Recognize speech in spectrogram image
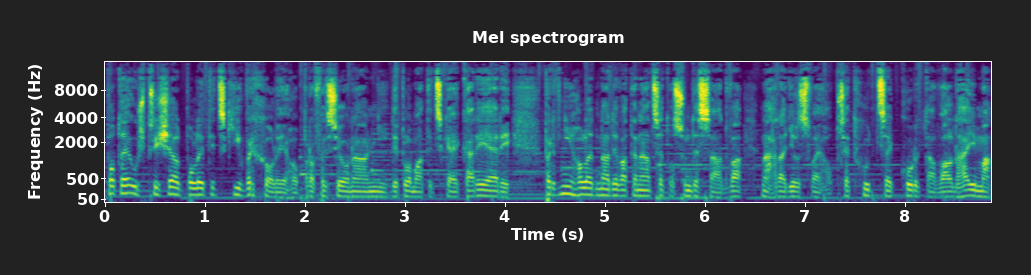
Poté už přišel politický vrchol jeho profesionální diplomatické kariéry. 1. ledna 1982 nahradil svého předchůdce Kurta Waldheima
